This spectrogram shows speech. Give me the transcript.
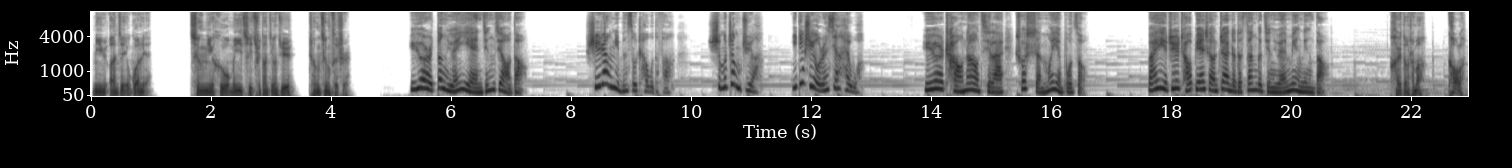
你与案件有关联，请你和我们一起去趟警局澄清此事。”鱼儿瞪圆眼睛叫道：“谁让你们搜查我的房？”什么证据啊！一定是有人陷害我。鱼儿吵闹起来，说什么也不走。白一只朝边上站着的三个警员命令道：“还等什么？靠了！”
